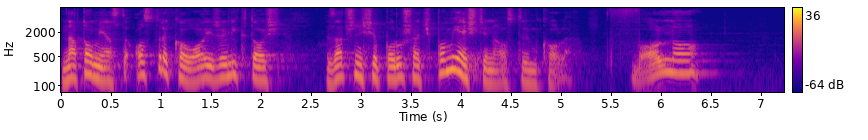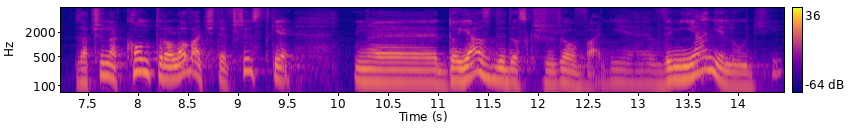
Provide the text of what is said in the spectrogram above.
Natomiast ostre koło, jeżeli ktoś zacznie się poruszać po mieście na ostrym kole, wolno zaczyna kontrolować te wszystkie e, dojazdy do skrzyżowań, wymijanie ludzi,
